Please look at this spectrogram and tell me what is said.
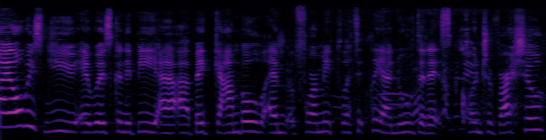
I always knew it was going to be a, a big gamble um, for me politically. I know that it's controversial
